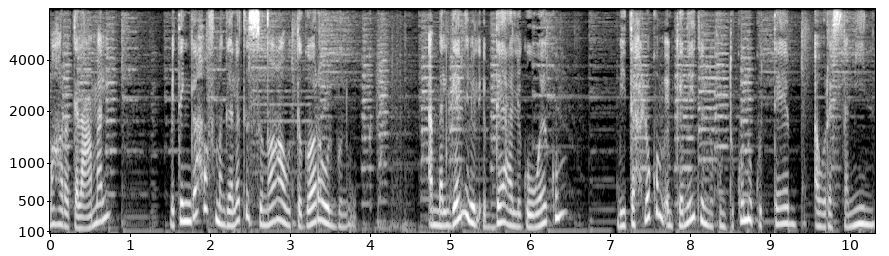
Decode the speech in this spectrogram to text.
مهرة العمل بتنجحوا في مجالات الصناعة والتجارة والبنوك. أما الجانب الإبداعي اللي جواكم بيتيح لكم إمكانية إنكم تكونوا كتاب أو رسامين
